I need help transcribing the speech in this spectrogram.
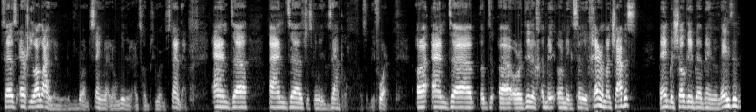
says erchi. And I'm saying that I don't mean it. I just hope you understand that. And uh, and uh, just give me an example. Also before. Uh, and uh, uh, or did it, or make a cherem on Shabbos, ben b'shogei ben amazed,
